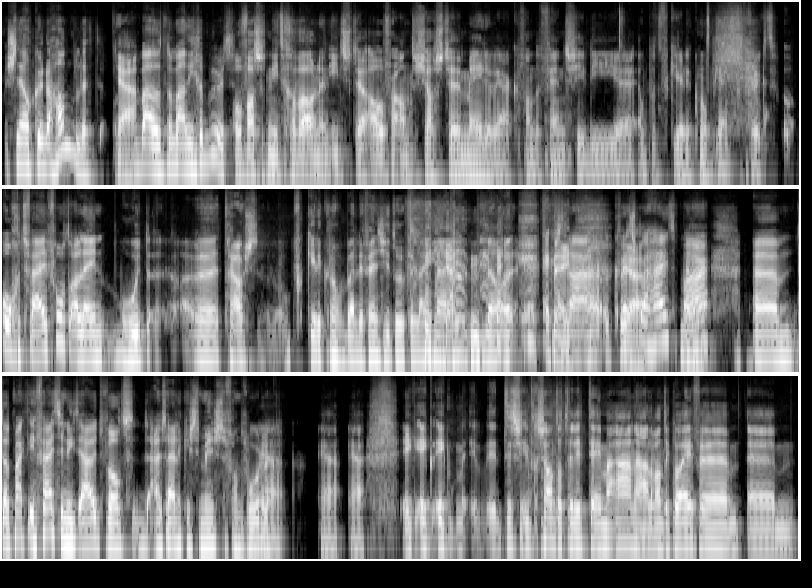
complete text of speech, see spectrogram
snel kunnen handelen. Ja. Terwijl het normaal niet gebeurt. Of was het niet gewoon een iets te overenthousiaste medewerker van Defensie die op het verkeerde knopje heeft gedrukt? Ongetwijfeld. Alleen hoe het trouwens op verkeerde knoppen bij de defensie drukken lijkt mij ja, wel een extra nee. kwetsbaarheid. Ja, maar ja. um, dat maakt in feite niet uit, want uiteindelijk is de minister verantwoordelijk. Ja, ja. Ik, ik, ik, het is interessant dat we dit thema aanhalen. Want ik wil even um,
